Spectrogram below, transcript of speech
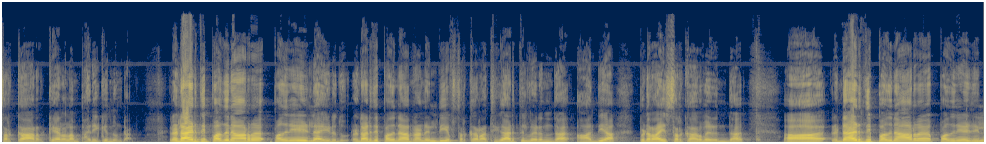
സർക്കാർ കേരളം ഭരിക്കുന്നുണ്ട്. രണ്ടായിരത്തി പതിനാറ് പതിനേഴിലായിരുന്നു. രണ്ടായിരത്തി പതിനാറിനാണ് എൽ ഡി എഫ് സർക്കാർ അധികാരത്തിൽ വരുന്നത്. ആദ്യ പിണറായി സർക്കാർ വരുന്നത്. രണ്ടായിരത്തി പതിനാറ് പതിനേഴിൽ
